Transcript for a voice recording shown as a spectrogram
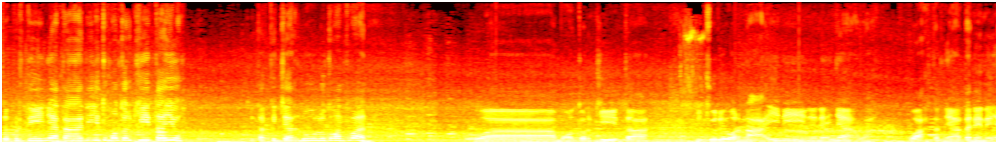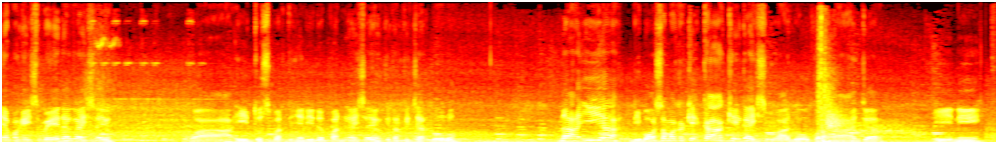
sepertinya tadi itu motor kita yuk Kita kejar dulu teman-teman. Wah motor kita dicuri warna ini neneknya. Wah Wah ternyata neneknya pakai sepeda guys. Ayo. Wah itu sepertinya di depan guys. Ayo kita kejar dulu Nah iya dibawa sama kakek-kakek guys Waduh kurang ajar Ini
